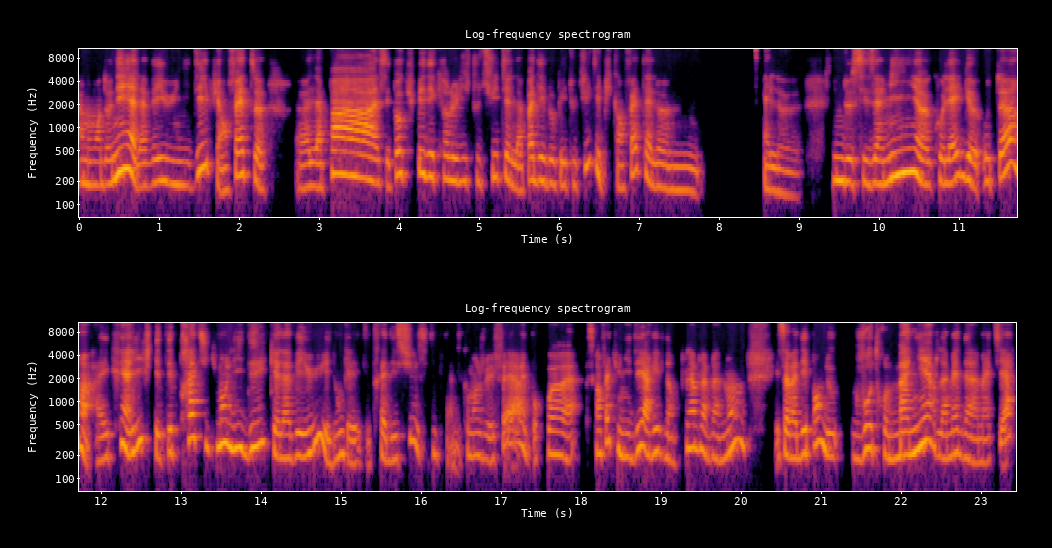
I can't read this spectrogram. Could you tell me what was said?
à un moment donné, elle avait eu une idée, puis en fait, euh, elle ne pas, s'est pas occupée d'écrire le livre tout de suite, elle l'a pas développé tout de suite, et puis qu'en fait, elle, euh, elle, une de ses amies, collègues, auteurs, a écrit un livre qui était pratiquement l'idée qu'elle avait eue, et donc elle était très déçue. Elle s'est dit, comment je vais faire et pourquoi Parce qu'en fait, une idée arrive dans plein, plein, plein de monde, et ça va dépendre de votre manière de la mettre dans la matière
